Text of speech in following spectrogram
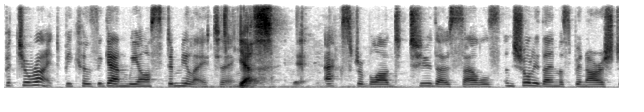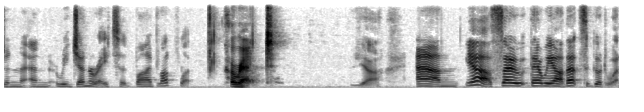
but you're right because again, we are stimulating yes extra blood to those cells, and surely they must be nourished and, and regenerated by blood flow. Correct. Yeah. And yeah, so there we are. That's a good one.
